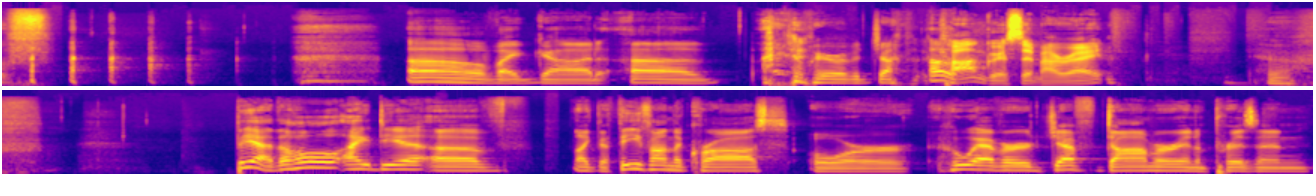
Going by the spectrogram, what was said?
Oof. Oh my god! Uh, I don't hear of a John. Oh, Congress, am I right? But yeah, the whole idea of like the thief on the cross or whoever, Jeff Dahmer in a prison.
